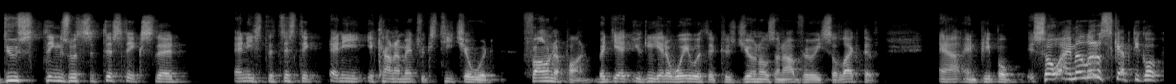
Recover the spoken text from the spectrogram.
do things with statistics that any statistic, any econometrics teacher would frown upon. But yet you can get away with it because journals are not very selective. Uh, and people, so I'm a little skeptical.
